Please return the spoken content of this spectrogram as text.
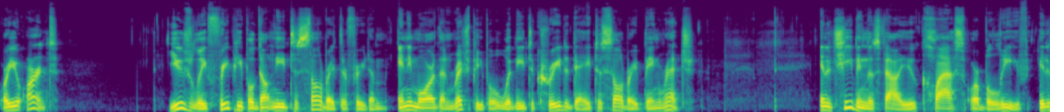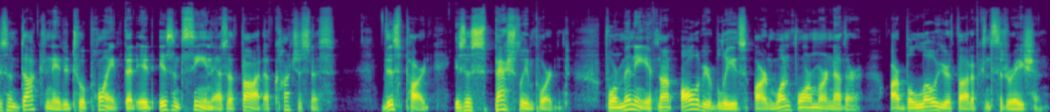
or you aren't. Usually, free people don't need to celebrate their freedom any more than rich people would need to create a day to celebrate being rich. In achieving this value, class, or belief, it is indoctrinated to a point that it isn't seen as a thought of consciousness. This part is especially important, for many, if not all of your beliefs are in one form or another, are below your thought of consideration.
